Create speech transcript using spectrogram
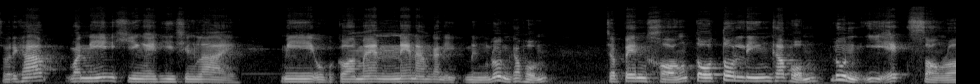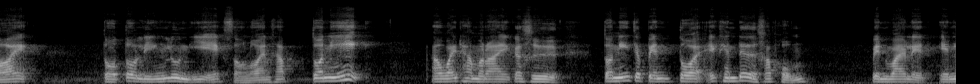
สวัสดีครับ วันนี้ King IT เชียงราย มีอุปกรณ์มาแนะนำกันอีกหนึ่งรุ่นครับผม จะเป็นของ Toto Link ครับผม รุ่น EX 200 Toto Link รุ่น EX 200นะครับ ตัวนี้เอาไว้ทำอะไรก็คือ ตัวนี้จะเป็นตัว extender ครับผม เป็น wireless N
